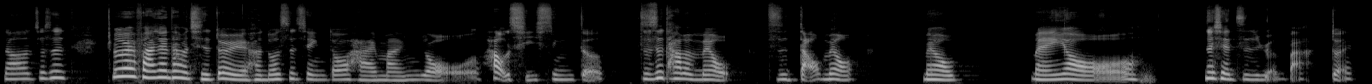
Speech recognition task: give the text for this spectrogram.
然后就是就会发现他们其实对于很多事情都还蛮有好奇心的，只是他们没有。知道没有没有没有那些资源吧？对。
